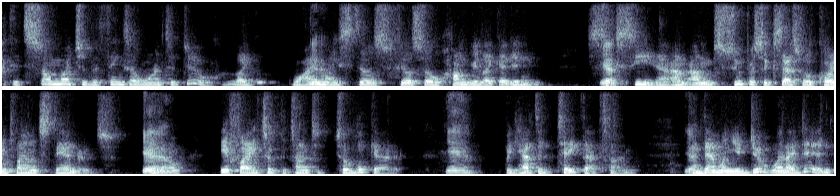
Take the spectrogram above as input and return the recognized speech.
I did so much of the things I want to do. Like, why am I still feel so hungry? Like I didn't succeed. And I'm I'm super successful according to my own standards. yeah You know, if I took the time to to look at it, yeah but you have to take that time. Yeah. And then when you do, when I did,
